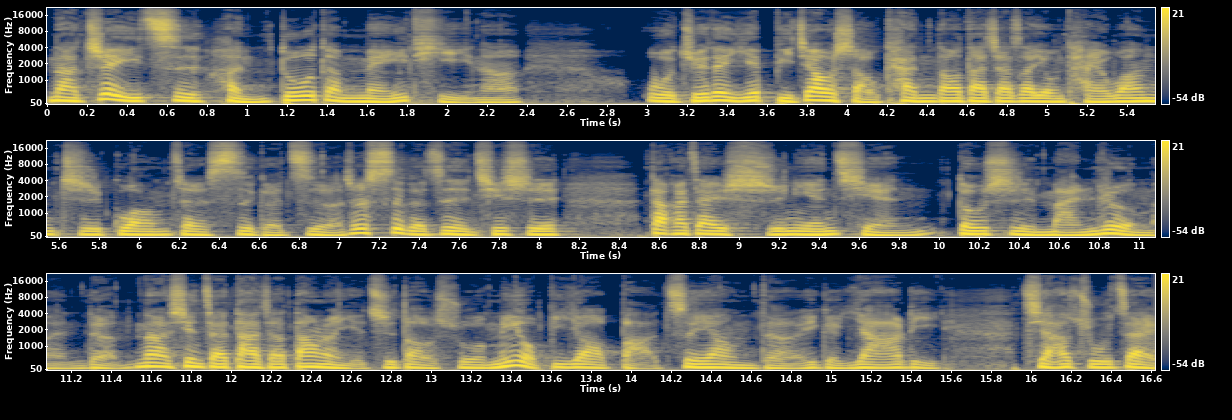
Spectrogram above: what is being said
那这一次，很多的媒体呢？我觉得也比较少看到大家在用“台湾之光”这四个字了。这四个字其实大概在十年前都是蛮热门的。那现在大家当然也知道，说没有必要把这样的一个压力加诸在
